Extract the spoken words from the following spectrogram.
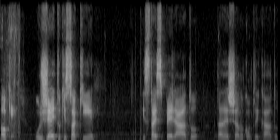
Ok. O jeito que isso aqui está espelhado tá deixando complicado.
